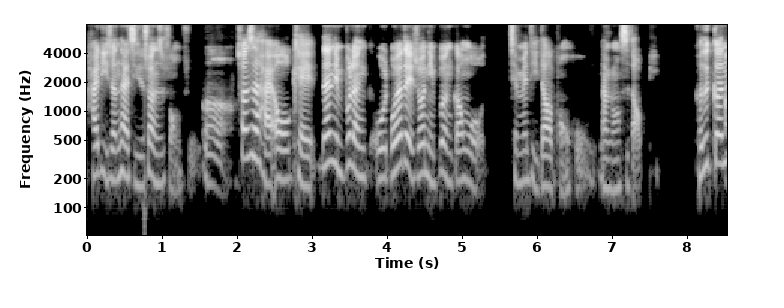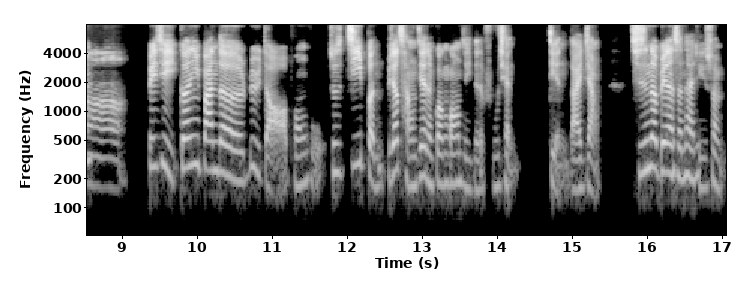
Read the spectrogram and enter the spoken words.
海底生态其实算是丰富，嗯算是还 OK。但你不能，我我也得说，你不能跟我前面提到的澎湖、南方四岛比。可是跟、嗯比起跟一般的绿岛、澎湖，就是基本比较常见的观光景点的浮潜点来讲，其实那边的生态其实算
